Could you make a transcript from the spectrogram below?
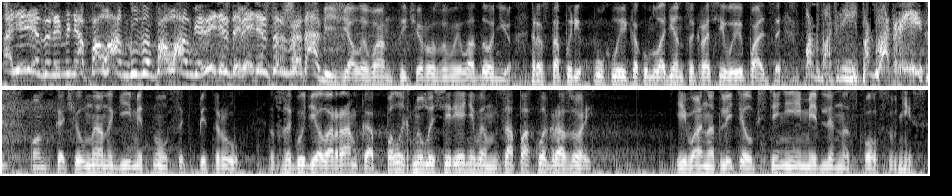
Они резали меня фалангу за фалангой! Видишь, ты видишь, старшина!» Визжал Иван, тыча розовой ладонью, растопырив пухлые, как у младенца, красивые пальцы. «Посмотри, посмотри!» Он вскочил на ноги и метнулся к Петру. Загудела рамка, полыхнула сиреневым, запахло грозой. Иван отлетел к стене и медленно сполз вниз.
